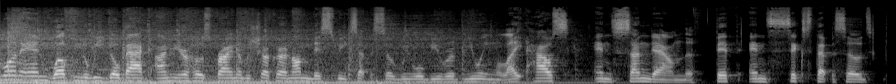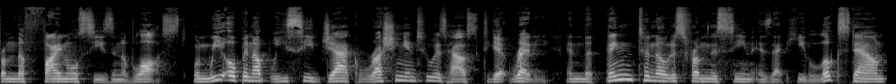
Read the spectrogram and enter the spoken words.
everyone, and welcome to We Go Back. I'm your host, Bryan Abou Chacra, and on this week's episode, we will be reviewing Lighthouse and Sundown, the fifth and sixth episodes from the final season of Lost. When we open up, we see Jack rushing into his house to get ready, and the thing to notice from this scene is that he looks down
